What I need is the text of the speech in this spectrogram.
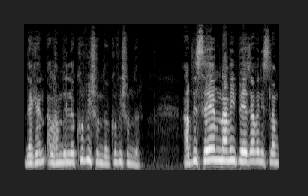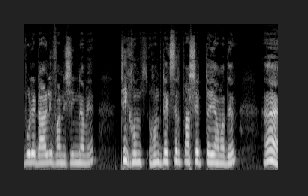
দেখেন, আলহামদুলিল্লাহ খুবই সুন্দর খুবই সুন্দর। আপনি সেম নামই পেয়ে যাবেন ইসলামপুরে ডার্লি ফার্নিশিং নামে। ঠিক হোম হোমটেক্সের পাশেরটাই আমাদের। হ্যাঁ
